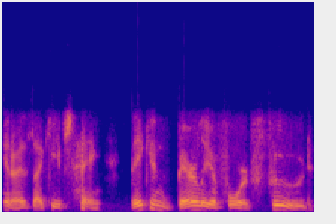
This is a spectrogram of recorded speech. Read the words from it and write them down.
you know, as I keep saying, they can barely afford food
